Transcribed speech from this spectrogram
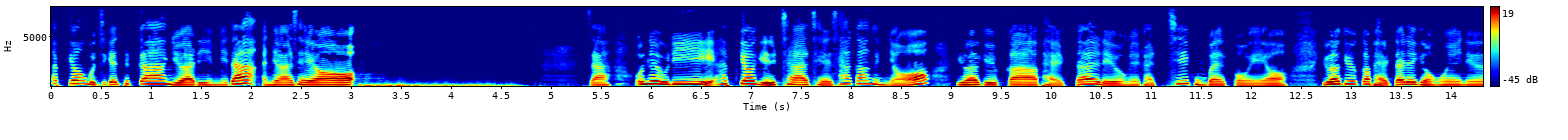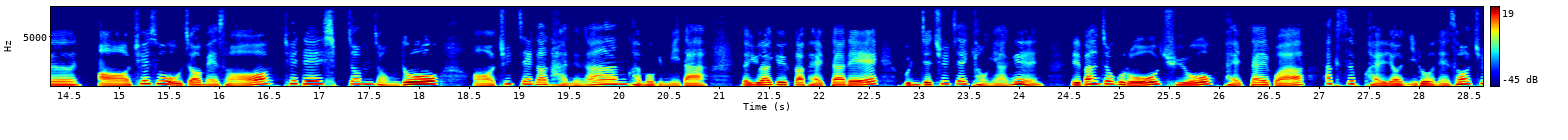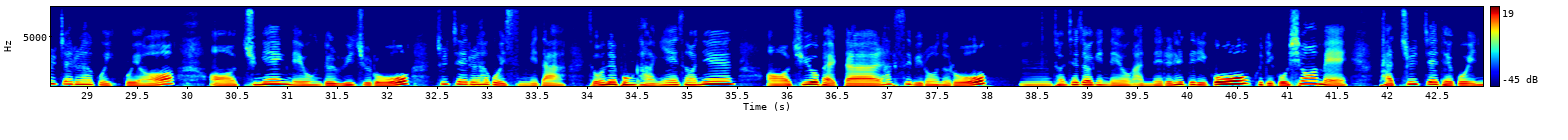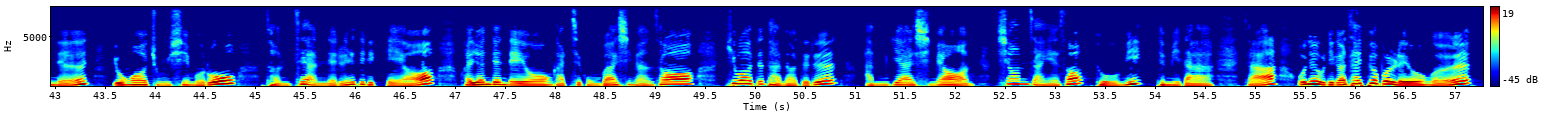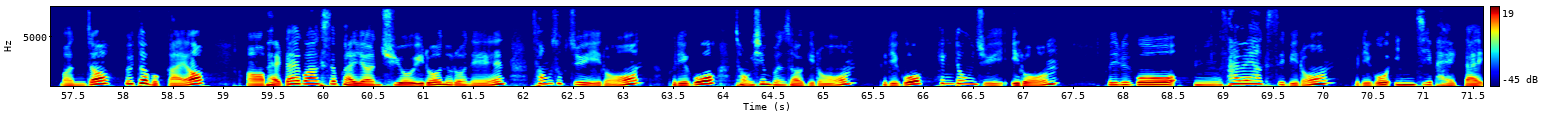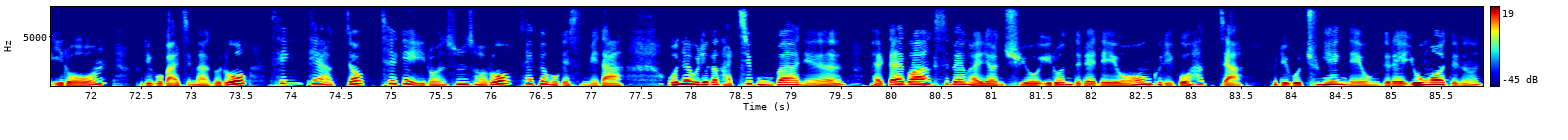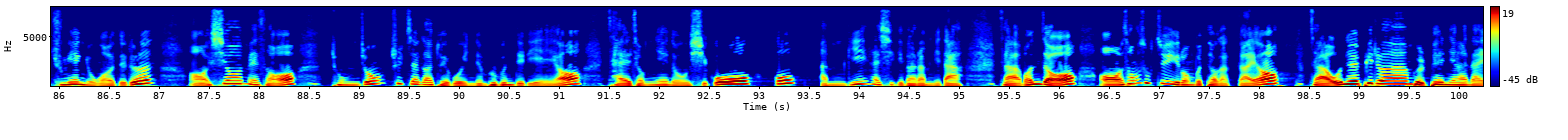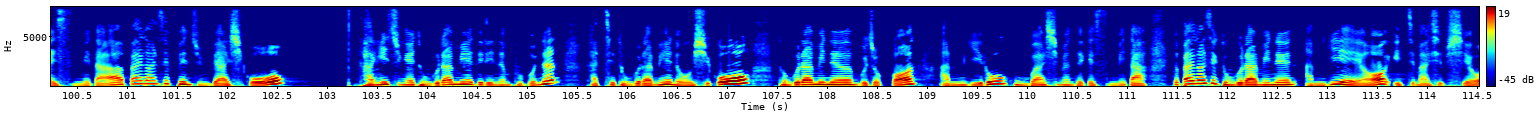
합격 무지개 특강 유아리입니다. 안녕하세요. 자, 오늘 우리 합격 1차 제4강은요, 유아교육과 발달 내용을 같이 공부할 거예요. 유아교육과 발달의 경우에는 어, 최소 5점에서 최대 10점 정도 어, 출제가 가능한 과목입니다. 유아교육과 발달의 문제 출제 경향은 일반적으로 주요 발달과 학습 관련 이론에서 출제를 하고 있고요. 어, 중행 내용들 위주로 출제를 하고 있습니다. 오늘 본 강의에서는 어, 주요 발달 학습 이론으로 음, 전체적인 내용 안내를 해드리고 그리고 시험에 다 출제되고 있는 용어 중심으로 전체 안내를 해드릴게요. 관련된 내용 같이 공부하시면서 키워드 단어들은 암기하시면 시험장에서 도움이 됩니다. 자, 오늘 우리가 살펴볼 내용을 먼저 훑어볼까요? 어, 발달과 학습 관련 주요 이론으로는 성숙주의 이론, 그리고 정신분석 이론, 그리고 행동주의 이론, 그리고 음, 사회학습 이론, 그리고 인지 발달 이론, 그리고 마지막으로 생태학적 체계 이론 순서로 살펴보겠습니다. 오늘 우리가 같이 공부하는 발달과 학습에 관련 주요 이론들의 내용, 그리고 학자, 그리고 중행 내용들의 용어들은 중행 용어들은 어, 시험에서 종종 출제가 되고 있는 부분들이에요. 잘 정리해 놓으시고 꼭 암기하시기 바랍니다. 자, 먼저 어, 성숙주의 이론부터 갈까요? 자, 오늘 필요한 볼펜이 하나 있습니다. 빨간색 펜 준비하시고 강의 중에 동그라미 해드리는 부분은 같이 동그라미 해놓으시고 동그라미는 무조건 암기로 공부하시면 되겠습니다. 그래서 빨간색 동그라미는 암기예요. 잊지 마십시오.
